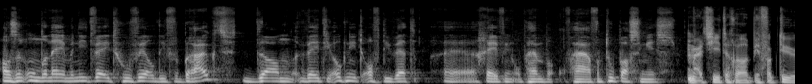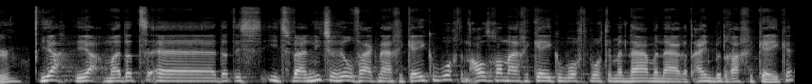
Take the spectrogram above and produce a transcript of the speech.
Als een ondernemer niet weet hoeveel die verbruikt, dan weet hij ook niet of die wetgeving op hem of haar van toepassing is. Maar het zie je toch wel op je factuur? Ja, ja maar dat, uh, dat is iets waar niet zo heel vaak naar gekeken wordt. En als er al naar gekeken wordt, wordt er met name naar het eindbedrag gekeken.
